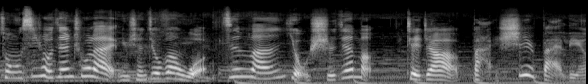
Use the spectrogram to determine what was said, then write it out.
从洗手间出来，女神就问我今晚有时间吗？这招百试百灵。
